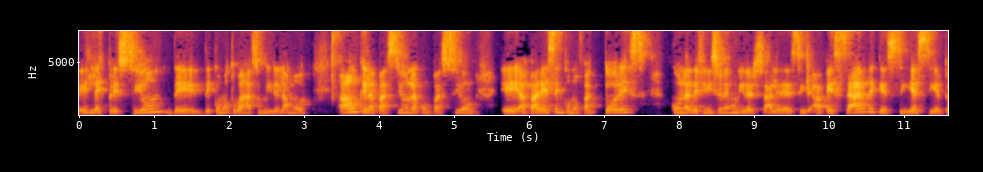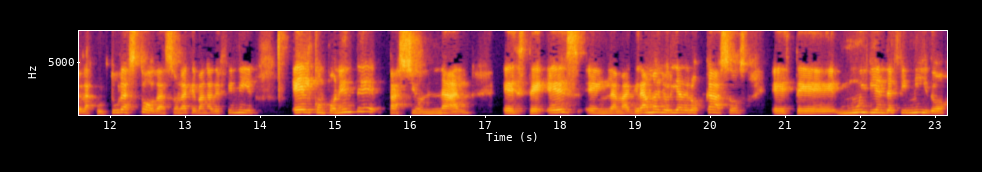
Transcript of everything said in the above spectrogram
es la expresión de, cómo tú vas a asumir el amor, aunque la pasión, la compasión eh, aparecen como factores con las definiciones universales. Es decir, a pesar de que sí es cierto, las culturas todas son las que van a definir el componente pasional este, es en la gran mayoría de los casos este, muy bien definido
